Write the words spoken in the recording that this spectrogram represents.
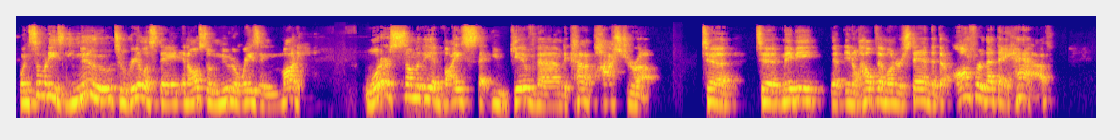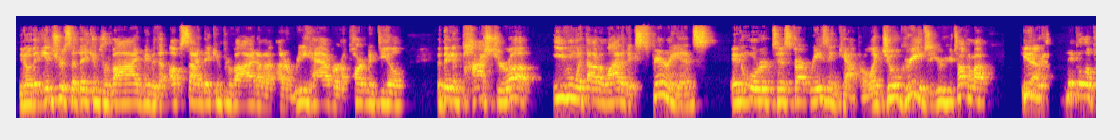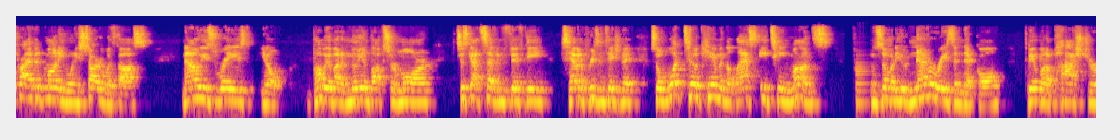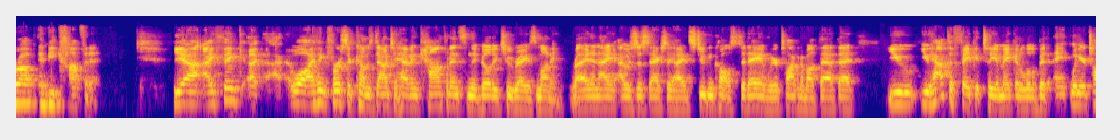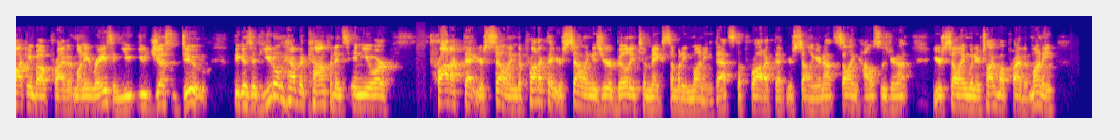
when somebody's new to real estate and also new to raising money, what are some of the advice that you give them to kind of posture up to to maybe you know help them understand that the offer that they have you know the interest that they can provide maybe the upside they can provide on a, on a rehab or an apartment deal that they can posture up even without a lot of experience in order to start raising capital like joe greaves you're, you're talking about he yeah. raised nickel of private money when he started with us now he's raised you know probably about a million bucks or more just got 750. He's having a presentation today. So what took him in the last 18 months from somebody who never raised a nickel to be able to posture up and be confident? Yeah, I think. Uh, well, I think first it comes down to having confidence in the ability to raise money, right? And I, I was just actually I had student calls today, and we were talking about that. That you you have to fake it till you make it a little bit. When you're talking about private money raising, you you just do because if you don't have the confidence in your product that you're selling the product that you're selling is your ability to make somebody money that's the product that you're selling you're not selling houses you're not you're selling when you're talking about private money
